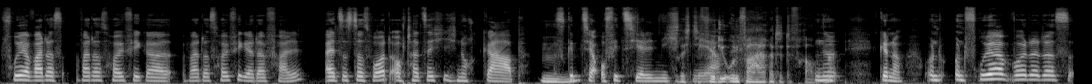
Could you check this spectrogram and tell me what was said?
früher war das, war das häufiger, war das häufiger der Fall, als es das Wort auch tatsächlich noch gab. Das gibt's ja offiziell nicht Mhm. Richtig, mehr. für die unverheiratete Frau. Ne? Ne? Genau. Und, und früher wurde das,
